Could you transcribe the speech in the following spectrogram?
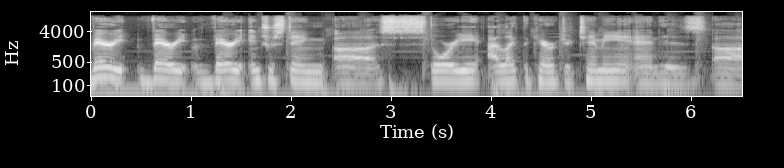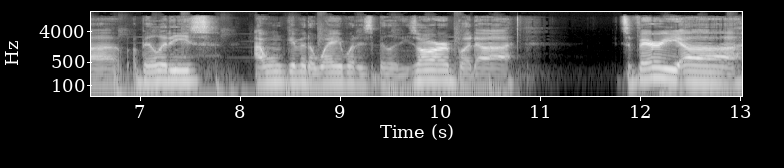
very, very, very interesting uh, story. I like the character Timmy and his uh, abilities. I won't give it away what his abilities are, but uh, it's a very uh,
